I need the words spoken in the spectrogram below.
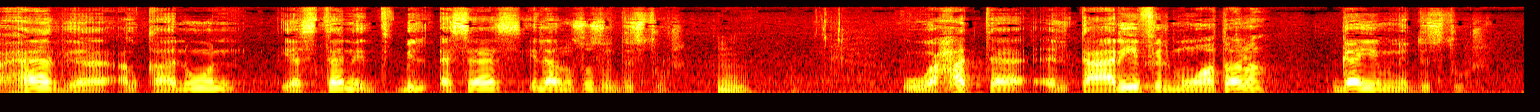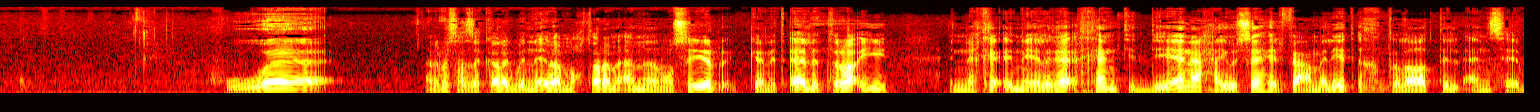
هذا القانون يستند بالأساس إلى نصوص الدستور. مم. وحتى التعريف المواطنة جاي من الدستور. و أنا بس هذكرك بالنائبه المحترمه امنه نصير كانت قالت رأي إن خ... إن إلغاء خانة الديانة هيسهل في عملية اختلاط الأنساب.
